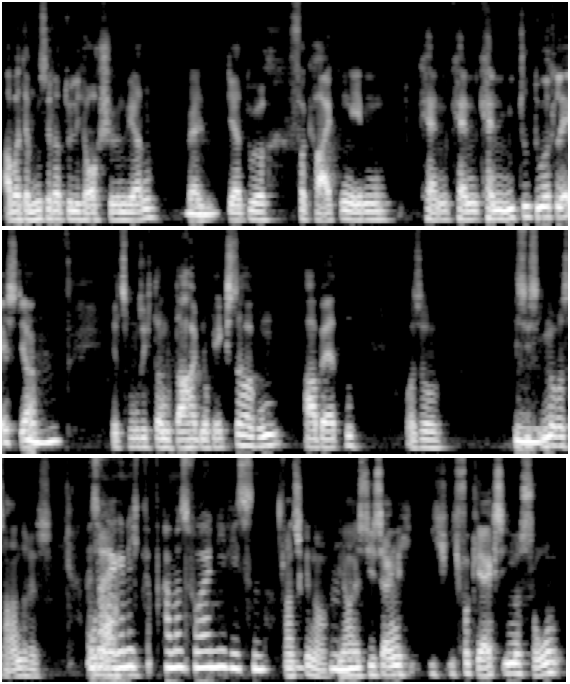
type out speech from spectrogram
aber der muss ja natürlich auch schön werden, weil der durch Verkalkung eben kein, kein, kein Mittel durchlässt. Ja. Jetzt muss ich dann da halt noch extra herumarbeiten. Also es ist immer was anderes. Also Oder- eigentlich kann man es vorher nie wissen. Ganz genau. Ja, es ist eigentlich, ich, ich vergleiche es immer so,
